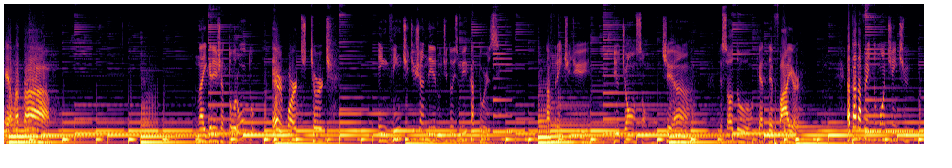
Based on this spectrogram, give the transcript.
Ela tá na igreja Toronto Airport Church em 20 de janeiro de 2014, na frente de Bill Johnson, Chean, pessoal do Cat the Fire. Ela está na frente de um monte de gente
